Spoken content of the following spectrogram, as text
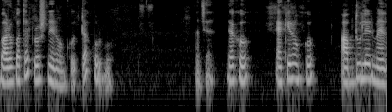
বারো পাতার প্রশ্নের অঙ্কটা করব। আচ্ছা দেখো, একের অঙ্ক। আব্দুলের মেল,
